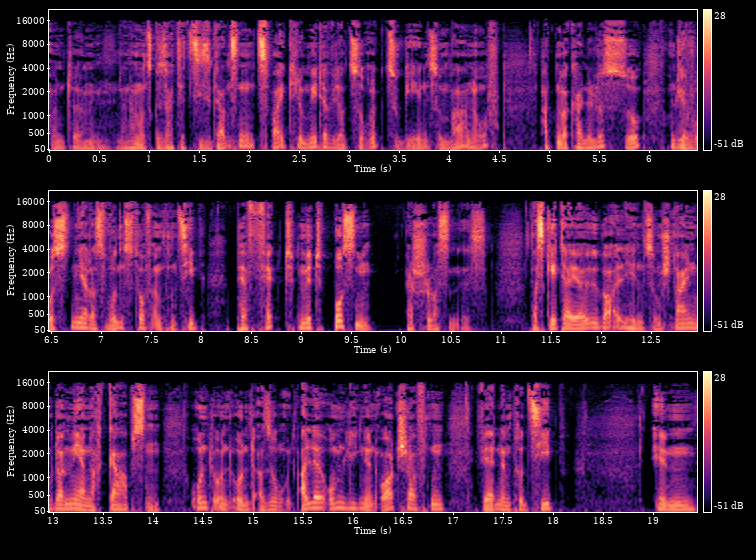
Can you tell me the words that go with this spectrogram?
Und ähm, dann haben wir uns gesagt, jetzt diese ganzen zwei Kilometer wieder zurückzugehen zum Bahnhof hatten wir keine Lust so. Und wir wussten ja, dass Wunsdorf im Prinzip perfekt mit Bussen erschlossen ist. Das geht ja ja überall hin, zum Steinhuder Meer, nach Garbsen und, und, und. Also alle umliegenden Ortschaften werden im Prinzip im,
